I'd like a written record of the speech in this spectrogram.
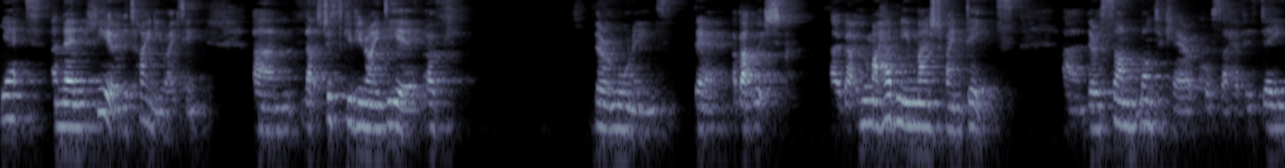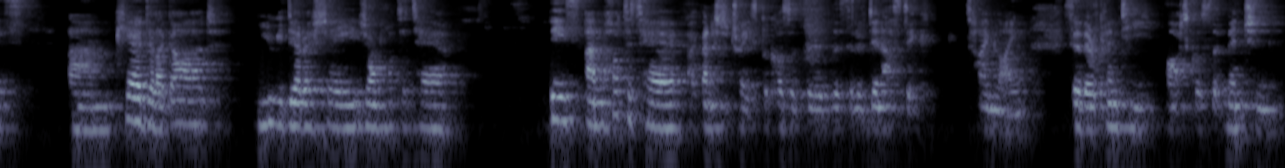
yet. And then here, the tiny writing, um, that's just to give you an idea of, there are more names there about which about whom I haven't even managed to find dates. Uh, there are some, Monteclair, of course, I have his dates, um, Pierre de la Garde, Louis Desrochers, Jean Hotteterre. These um, Hotteterre I managed to trace because of the, the sort of dynastic timeline. So there are plenty articles that mention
